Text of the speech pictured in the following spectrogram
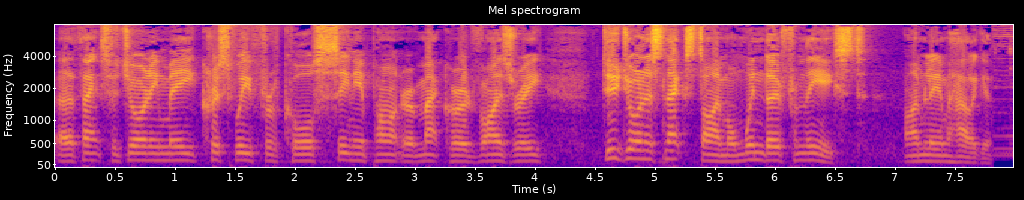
Uh, thanks for joining me. Chris Weafer, of course, Senior Partner at Macro Advisory. Do join us next time on Window from the East. I'm Liam Halligan.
